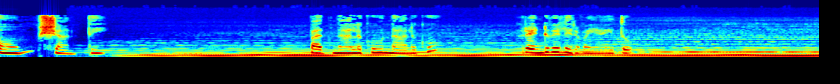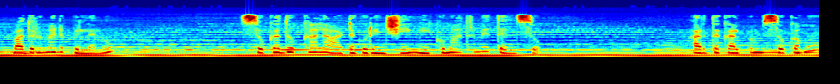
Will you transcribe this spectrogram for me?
ఓం శాంతి. పద్నాలుగు నాలుగు రెండు వేల ఇరవై ఐదు. మధురమైన పిల్లలు సుఖదుఖాల ఆట గురించి మీకు మాత్రమే తెలుసు. అర్ధకల్పం సుఖము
